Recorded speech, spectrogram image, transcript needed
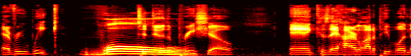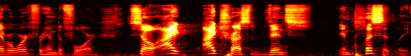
every week whoa to do the pre-show, and because they hired a lot of people that never worked for him before. So I I trust Vince implicitly.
